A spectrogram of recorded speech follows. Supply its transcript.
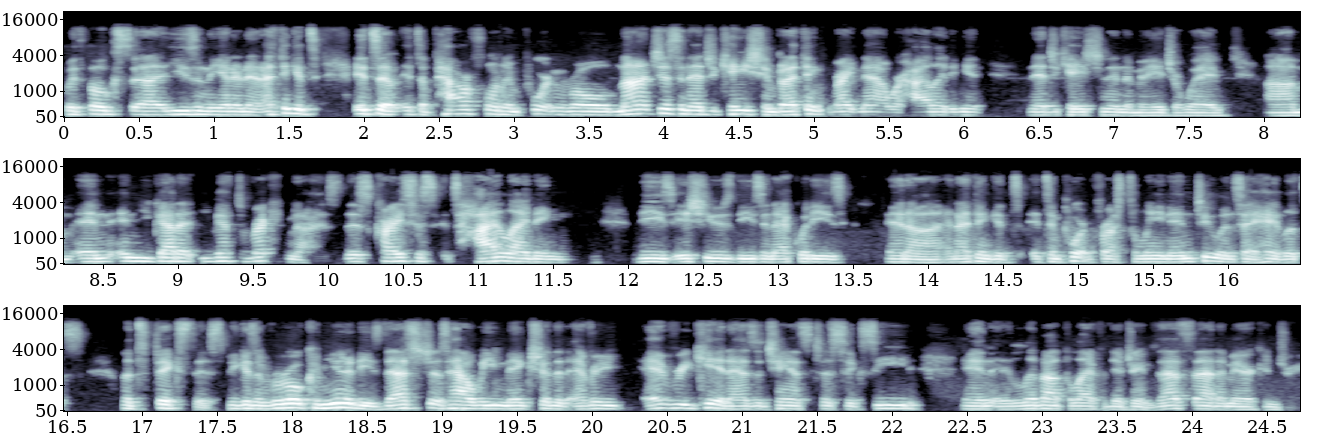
with folks uh, using the internet? I think it's it's a it's a powerful and important role, not just in education, but I think right now we're highlighting it in education in a major way. Um, and and you got to you have to recognize this crisis. It's highlighting these issues, these inequities, and uh, and I think it's it's important for us to lean into and say, hey, let's let's fix this because in rural communities, that's just how we make sure that every every kid has a chance to succeed and, and live out the life of their dreams. That's that American dream.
